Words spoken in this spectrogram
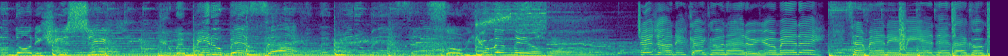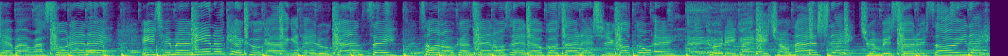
るのに必死。夢見るベッサイ。そう夢見よ徐々に深くなる夢で。攻めに見えてた苔は忘れねえ一万人の客が上げてる完成その完成のせいで起こされ仕事え繰り返しをなしで準備する急いで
